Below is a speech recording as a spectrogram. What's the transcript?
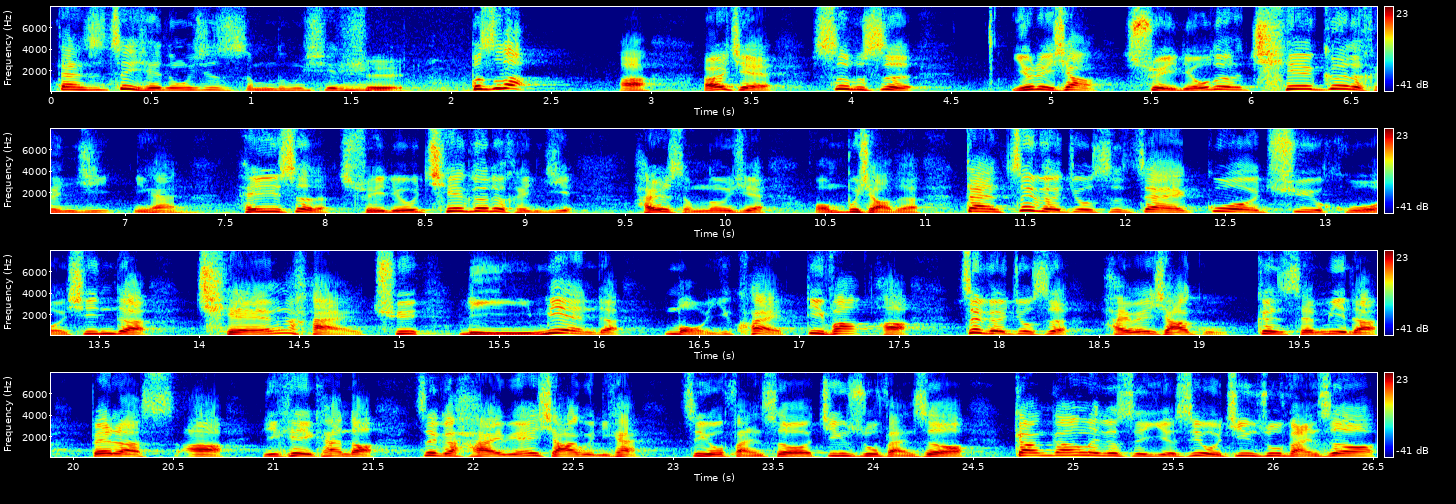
但是这些东西是什么东西呢？是不知道啊，而且是不是有点像水流的切割的痕迹。你看黑色的水流切割的痕迹。还是什么东西，我们不晓得。但这个就是在过去火星的浅海区里面的某一块地方哈，这个就是海原峡谷更神秘的贝拉斯啊。你可以看到这个海原峡谷，你看这有反射哦，金属反射哦。刚刚那个是也是有金属反射哦，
